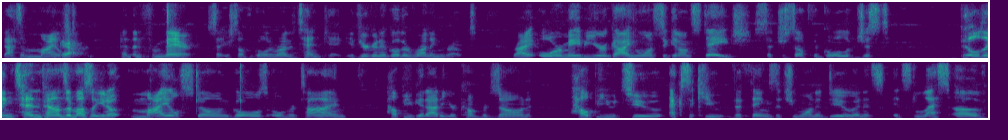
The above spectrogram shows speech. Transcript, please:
that's a milestone. Yeah. And then from there, set yourself a goal to run a 10K. If you're going to go the running route, right? Or maybe you're a guy who wants to get on stage, set yourself the goal of just building 10 pounds of muscle. You know, milestone goals over time help you get out of your comfort zone, help you to execute the things that you want to do. And it's it's less of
